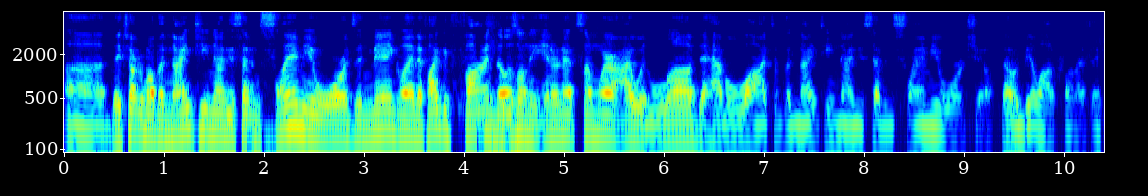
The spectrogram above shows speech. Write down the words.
Uh, they talk about the 1997 Slammy Awards, and man, Glenn, if I could find those on the internet somewhere, I would love to have a watch of the 1997 Slammy Award show. That would be a lot of fun, I think.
